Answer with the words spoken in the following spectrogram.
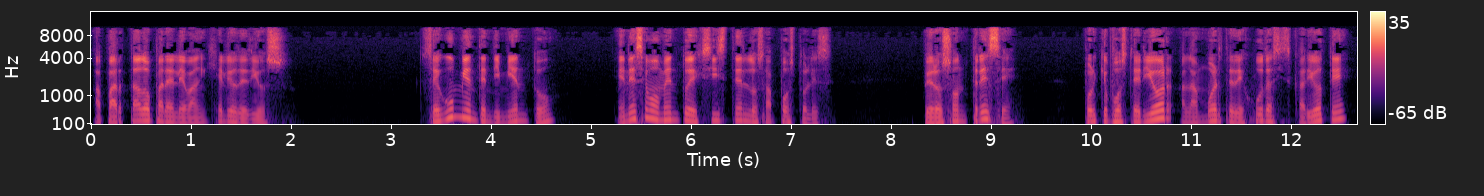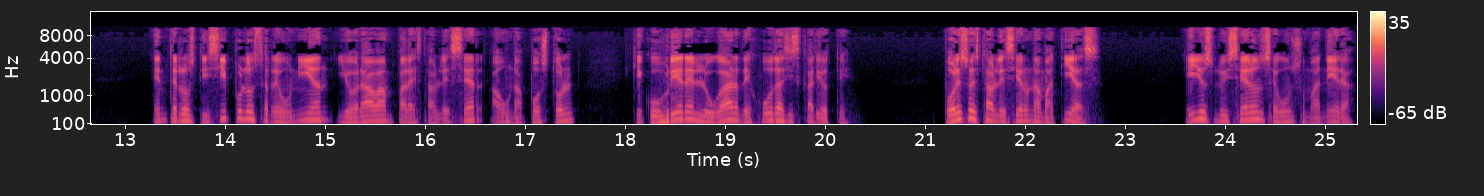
apartado para el Evangelio de Dios. Según mi entendimiento, en ese momento existen los apóstoles, pero son trece, porque posterior a la muerte de Judas Iscariote, entre los discípulos se reunían y oraban para establecer a un apóstol que cubriera el lugar de Judas Iscariote. Por eso establecieron a Matías. Ellos lo hicieron según su manera,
